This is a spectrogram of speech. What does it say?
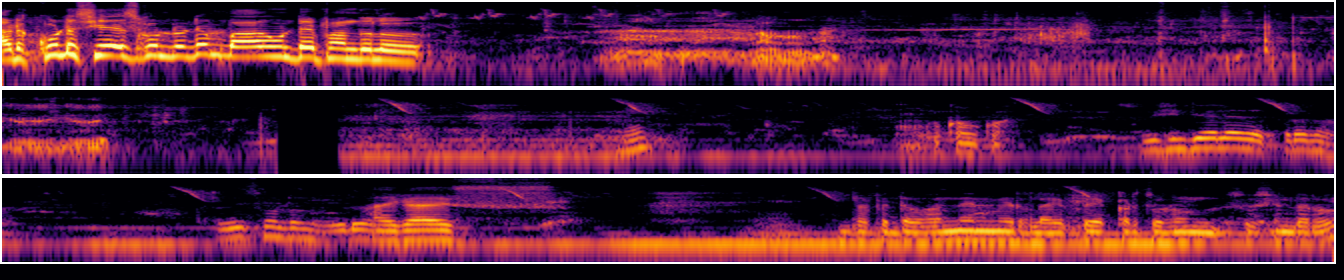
కడుక్కుంటూ చేసుకుంటుంటే బాగుంటాయి పందులు. హాయ్ గాయస్ ఇంత పెద్ద పందిని మీరు లైఫ్లో ఎక్కడ చూడ చూసిండరు.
